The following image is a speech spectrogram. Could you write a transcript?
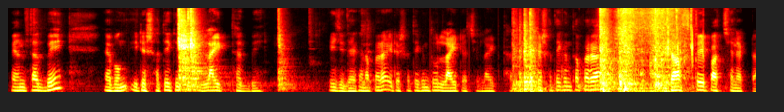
ফ্যান থাকবে এবং এটার সাথে কিন্তু লাইট থাকবে। এই যে দেখেন আপনারা, এটার সাথে কিন্তু লাইট আছে, লাইট থাকবে। এটার সাথে কিন্তু আপনারা ডাস্টে পাচ্ছেন একটা।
